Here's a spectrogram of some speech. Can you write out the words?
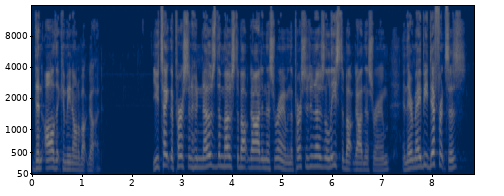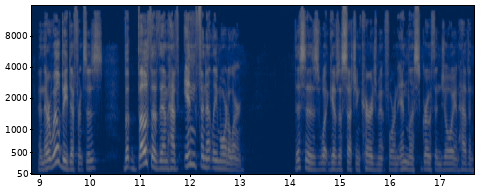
than all that can be known about God. You take the person who knows the most about God in this room and the person who knows the least about God in this room, and there may be differences, and there will be differences, but both of them have infinitely more to learn. This is what gives us such encouragement for an endless growth and joy in heaven.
